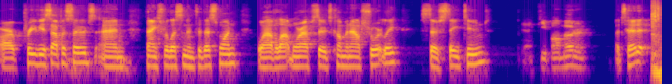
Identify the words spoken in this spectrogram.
our previous episodes, and thanks for listening to this one. We'll have a lot more episodes coming out shortly, so stay tuned. Yeah, keep on motoring. Let's hit it.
